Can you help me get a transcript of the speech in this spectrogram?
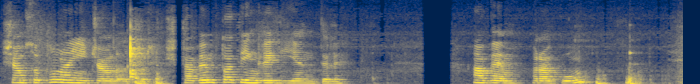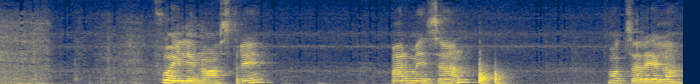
Și am să o pun aici alături. Și avem toate ingredientele. Avem ragu, foile noastre, parmezan, mozzarella.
